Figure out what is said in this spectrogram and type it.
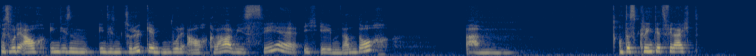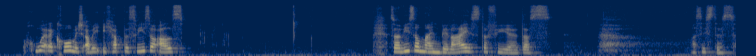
es wurde auch in diesem, in diesem Zurückgeben wurde auch klar, wie sehr ich eben dann doch, ähm, und das klingt jetzt vielleicht hure komisch, aber ich habe das wie so als es war wie so mein Beweis dafür, dass, was ist das?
